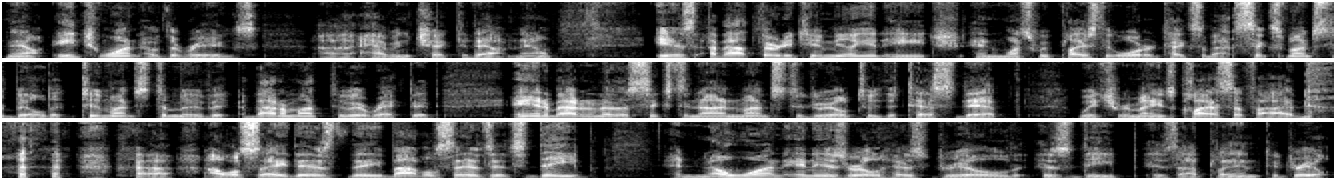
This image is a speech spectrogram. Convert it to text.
Now, each one of the rigs, uh, having checked it out now, is about 32 million each. And once we place the order, it takes about six months to build it, two months to move it, about a month to erect it, and about another six to nine months to drill to the test depth, which remains classified. uh, I will say this the Bible says it's deep, and no one in Israel has drilled as deep as I plan to drill.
